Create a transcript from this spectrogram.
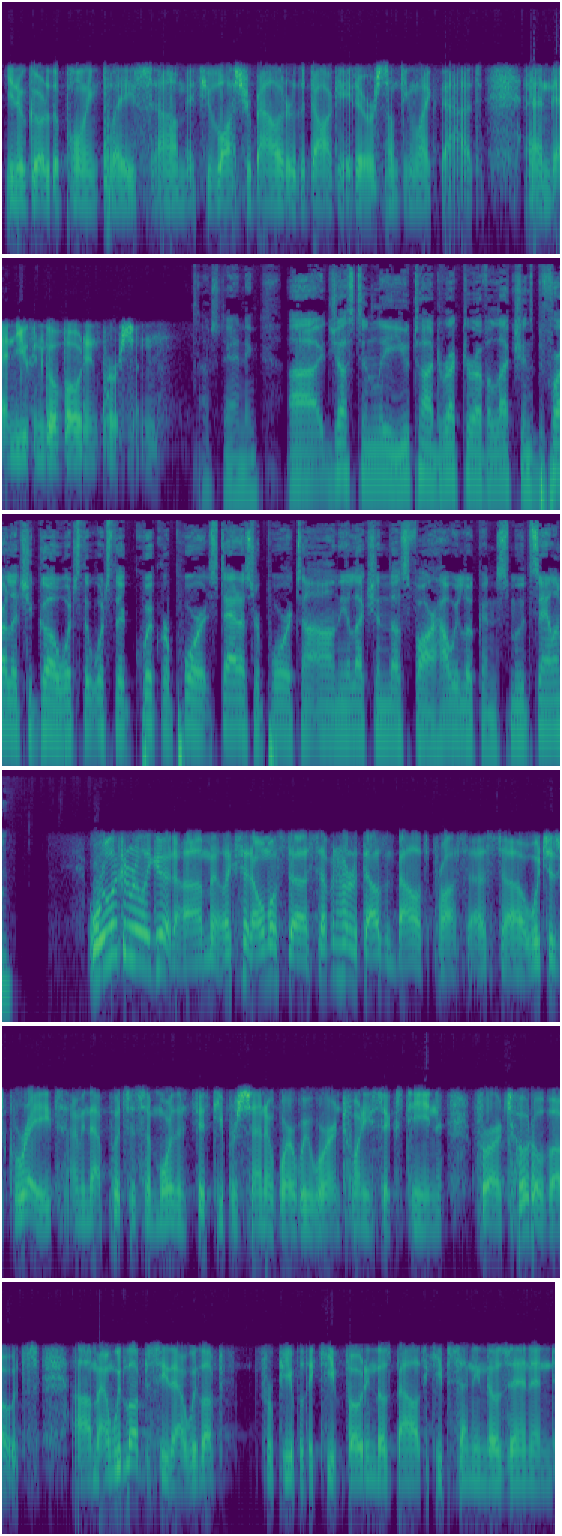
you know, go to the polling place um, if you've lost your ballot or the dog ate it or something like that, and and you can go vote in person. Outstanding, uh, Justin Lee, Utah Director of Elections. Before I let you go, what's the what's the quick report, status report on the election thus far? How are we looking? Smooth sailing. We're looking really good. Um, like I said, almost uh, 700,000 ballots processed, uh, which is great. I mean, that puts us at more than 50% of where we were in 2016 for our total votes. Um, and we'd love to see that. We'd love for people to keep voting those ballots, keep sending those in, and,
